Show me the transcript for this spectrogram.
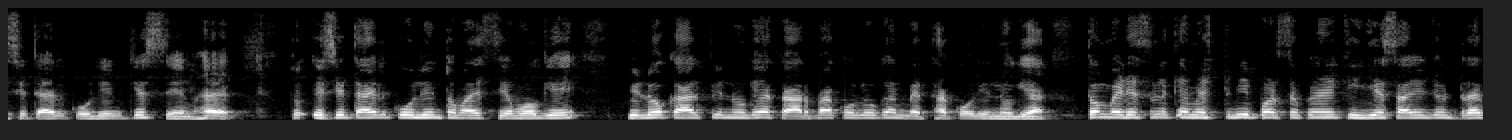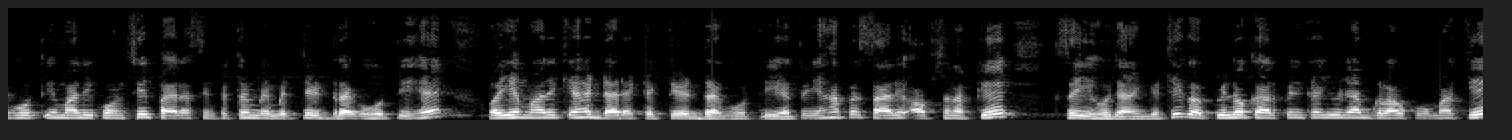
एसिटाइल कोलिन के सेम है तो एसिटाइल कोलिन तो हमारी सेम होगी पिलोकार्पिन हो गया कार्बाकोल हो गया मेथाकोलिन हो गया तो मेडिसिनल केमिस्ट्री भी पढ़ सकते हैं कि ये सारी जो ड्रग होती है हमारी कौन सी पैरासिम्पेथोमेमेट्रिक ड्रग होती है और ये हमारी क्या है डायरेक्ट एक्टिव ड्रग होती है तो यहाँ पर सारे ऑप्शन आपके सही हो जाएंगे ठीक है पिलोकार्पिन का यूज आप ग्लाउकोमा के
